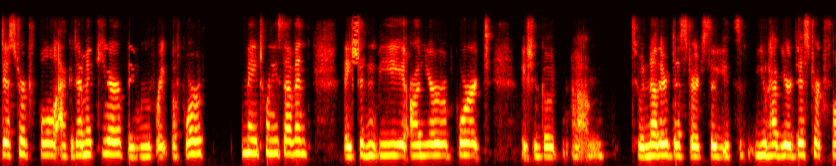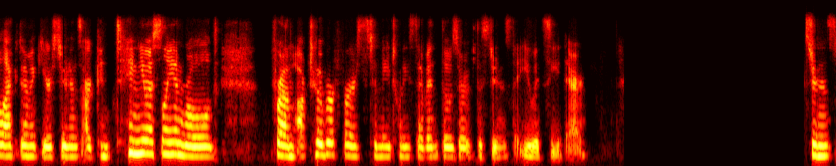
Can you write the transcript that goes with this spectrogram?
district full academic year, if they move right before May 27th, they shouldn't be on your report. They should go um, to another district. So you, you have your district full academic year students are continuously enrolled from October 1st to May 27th. Those are the students that you would see there. Students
